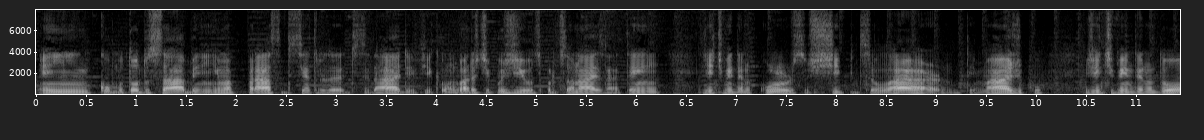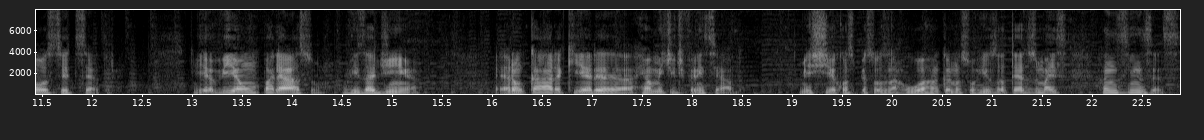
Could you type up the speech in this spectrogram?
Em, como todos sabem, em uma praça de centro de cidade ficam vários tipos de outros profissionais, né? Tem gente vendendo curso, chip de celular, tem mágico, gente vendendo doce, etc. E havia um palhaço, o Risadinha. Era um cara que era realmente diferenciado. Mexia com as pessoas na rua, arrancando um sorriso até dos mais ranzinzas.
